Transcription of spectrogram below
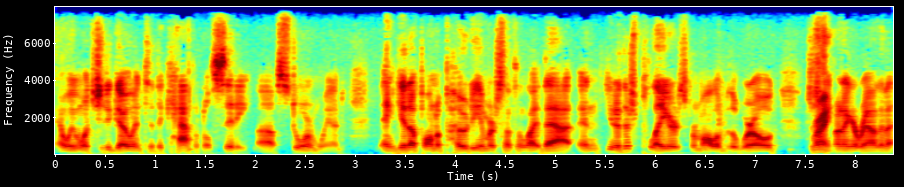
and we want you to go into the capital city of Stormwind and get up on a podium or something like that. And you know, there's players from all over the world just right. running around and,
